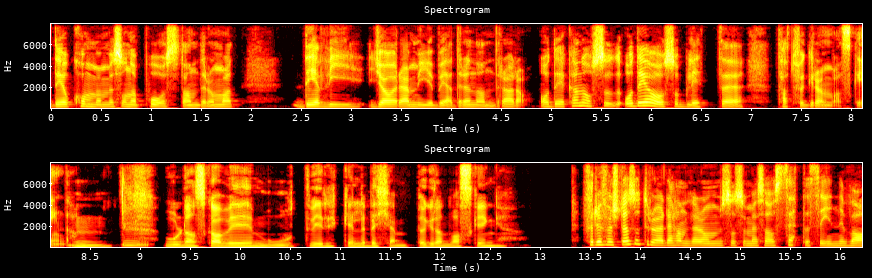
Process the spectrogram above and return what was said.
det å komme med sånne påstander om at det vi gjør er mye bedre enn andre, da. Og det, også, og det har også blitt eh, tatt for grønnvasking, da. Mm. Mm. Hvordan skal vi motvirke eller bekjempe grønnvasking? For det første så tror jeg det handler om, så som jeg sa, å sette seg inn i hva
